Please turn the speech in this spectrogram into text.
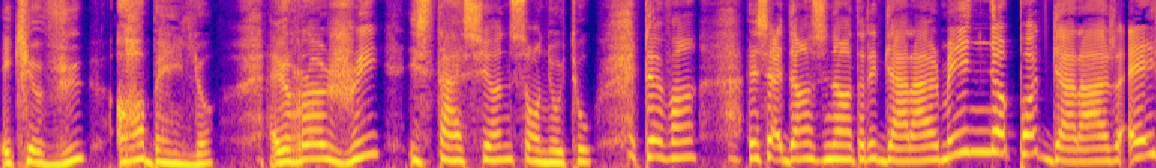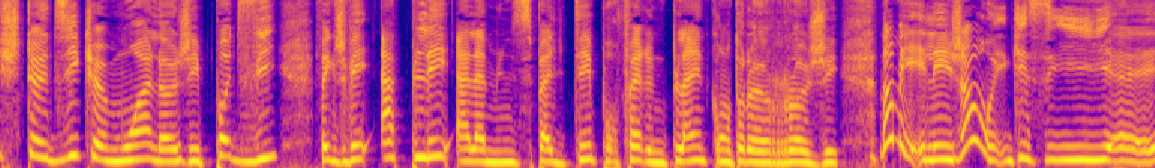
et qui a vu, ah ben là, Roger, il stationne son auto devant, dans une entrée de garage, mais il n'a pas de garage. Et je te dis que moi, là, j'ai pas de vie. Fait que je vais appeler à la municipalité pour faire une plainte contre Roger. Non, mais les gens, qui, euh,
